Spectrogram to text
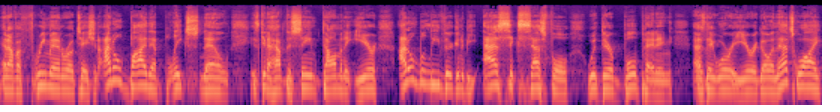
and have a three man rotation. I don't buy that Blake Snell is going to have the same dominant year. I don't believe they're going to be as successful with their bullpenning as they were a year ago. And that's why,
